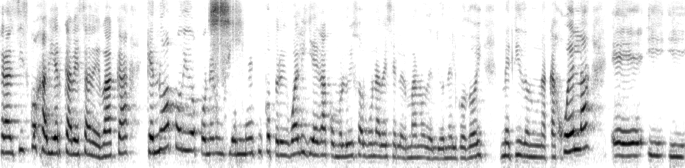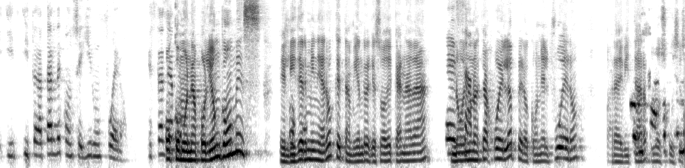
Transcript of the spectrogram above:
Francisco Javier Cabeza de Vaca, que no ha podido poner un pie en México, pero igual y llega, como lo hizo alguna vez el hermano de Lionel Godoy, metido en una cajuela eh, y, y- y- y tratar de conseguir un fuero. ¿Estás de O como? Napoleón Gómez, el líder minero que también regresó de Canadá, no en una cajuela, pero con el fuero para evitar los juicios.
